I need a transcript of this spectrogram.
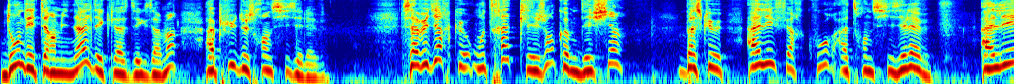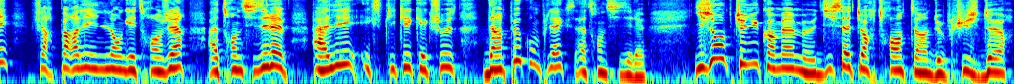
dont des terminales, des classes d'examen, à plus de 36 élèves. Ça veut dire qu'on traite les gens comme des chiens. Parce que aller faire cours à 36 élèves, Aller faire parler une langue étrangère à 36 élèves. Aller expliquer quelque chose d'un peu complexe à 36 élèves. Ils ont obtenu quand même 17h30 hein, de plus d'heures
